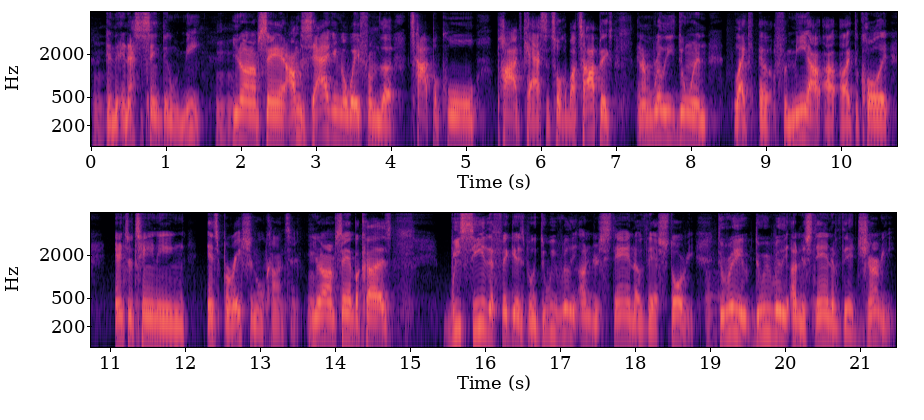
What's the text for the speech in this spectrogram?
And, and that's the same thing with me. You know what I'm saying? I'm zagging away from the topical podcast to talk about topics, and I'm really doing like uh, for me, I, I, I like to call it entertaining, inspirational content. You know what I'm saying? Because we see the figures, but do we really understand of their story? Do we do we really understand of their journey?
